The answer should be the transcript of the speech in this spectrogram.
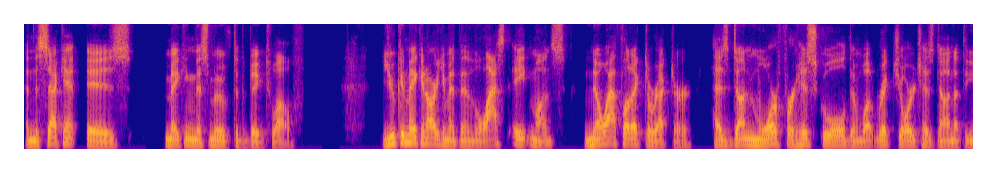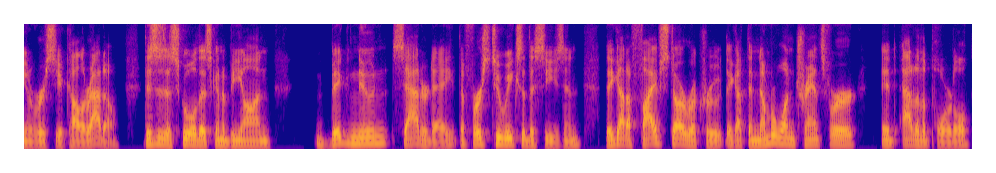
and the second is making this move to the Big 12. You can make an argument that in the last eight months, no athletic director has done more for his school than what Rick George has done at the University of Colorado. This is a school that's going to be on big noon Saturday, the first two weeks of the season. They got a five star recruit. They got the number one transfer it out of the portal.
